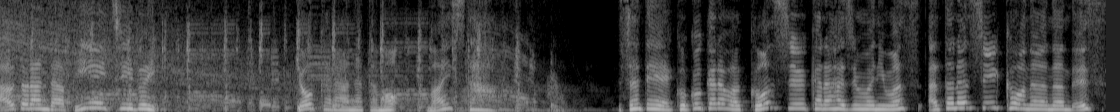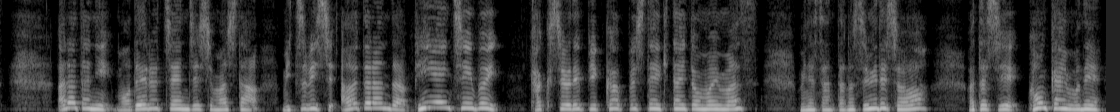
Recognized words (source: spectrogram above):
アウトランダー PHEV。今日からあなたもマイスター。さて、ここからは今週から始まります。新しいコーナーなんです。新たにモデルチェンジしました。三菱アウトランダー PHEV。各週でピックアップしていきたいと思います。皆さん楽しみでしょ？私、今回もね、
